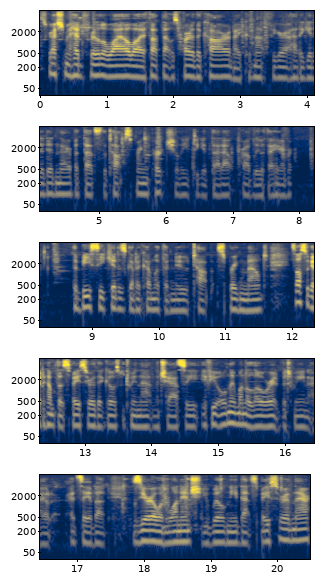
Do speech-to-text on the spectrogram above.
Scratched my head for a little while while I thought that was part of the car and I could not figure out how to get it in there, but that's the top spring perch. You'll need to get that out probably with a hammer. The BC kit is going to come with a new top spring mount. It's also going to come with a spacer that goes between that and the chassis. If you only want to lower it between, I'd say about 0 and 1 inch, you will need that spacer in there.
